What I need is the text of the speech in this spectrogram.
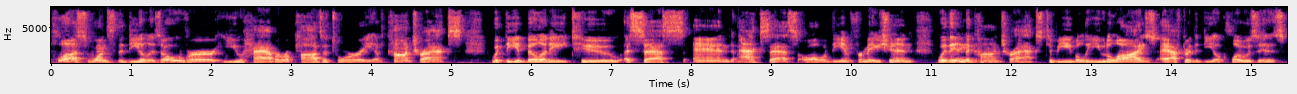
Plus, once the deal is over, you have a repository of contracts with the ability to assess and access all of the information within the contracts to be able to utilize after the deal closes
